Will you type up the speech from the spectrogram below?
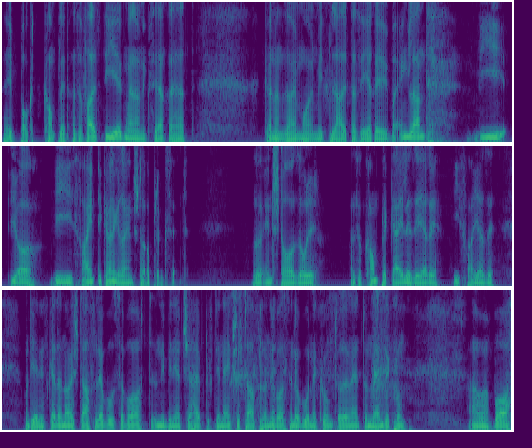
Ich bockt komplett. Also falls die irgendwann noch nicht gesehen hat, können sie einmal Mittelalter-Serie über England, wie, ja, wie das Vereinigte Königreich entstehen plötzlich sind. Oder entstehen soll. Also komplett geile Serie. Ich feier sie. Und die hat jetzt gerade eine neue Staffel rausgebracht und ich bin jetzt schon hyped auf die nächste Staffel und ich weiß nicht, ob eine kommt oder nicht und wenn sie kommt. Aber boah,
